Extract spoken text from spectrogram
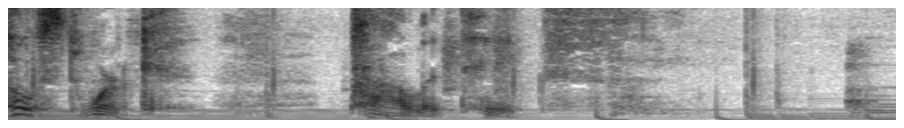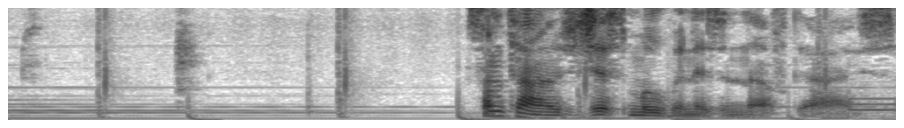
Post work politics. Sometimes just moving is enough, guys.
